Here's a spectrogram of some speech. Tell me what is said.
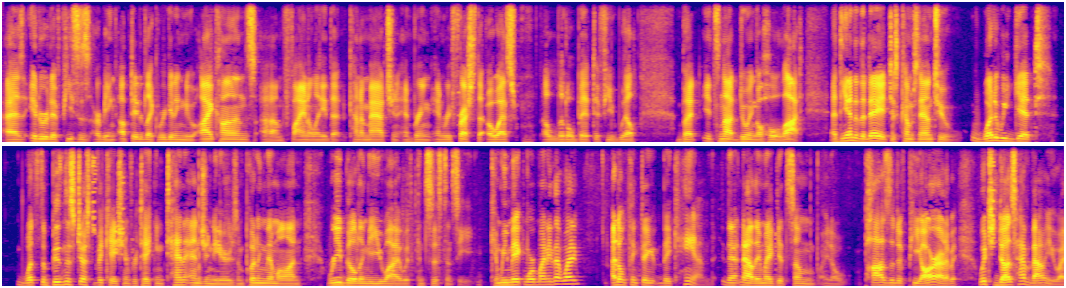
as iterative pieces are being updated. Like we're getting new icons um, finally that kind of match and, and bring and refresh the OS a little bit, if you will. But it's not doing a whole lot. At the end of the day, it just comes down to what do we get what's the business justification for taking 10 engineers and putting them on rebuilding the UI with consistency? Can we make more money that way? I don't think they, they can. Now they might get some, you know, positive PR out of it, which does have value. I,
